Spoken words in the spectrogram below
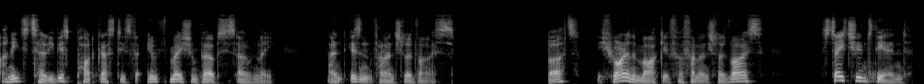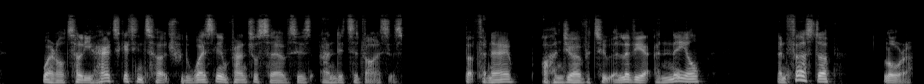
I need to tell you this podcast is for information purposes only and isn't financial advice. But if you are in the market for financial advice, stay tuned to the end, where I'll tell you how to get in touch with Wesleyan Financial Services and its advisors. But for now, I'll hand you over to Olivia and Neil. And first up, Laura.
